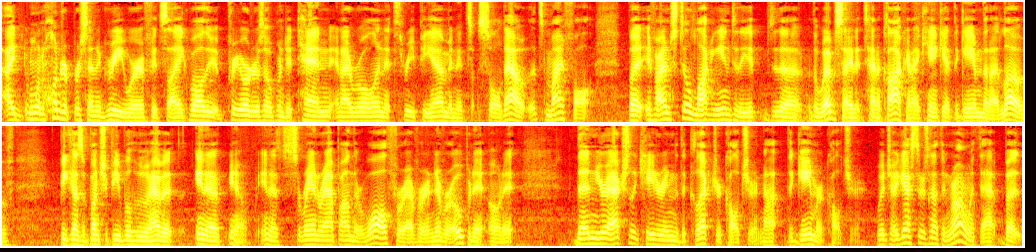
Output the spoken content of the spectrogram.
I 100% agree. Where if it's like, well, the pre-orders opened at 10 and I roll in at 3 p.m. and it's sold out, that's my fault. But if I'm still logging into the the the website at 10 o'clock and I can't get the game that I love because a bunch of people who have it in a you know in a saran wrap on their wall forever and never open it own it, then you're actually catering to the collector culture, not the gamer culture. Which I guess there's nothing wrong with that, but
